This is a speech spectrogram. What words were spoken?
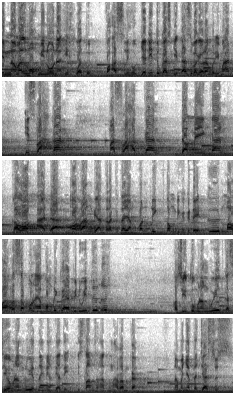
innamal mu'minuna ikhwatun. Fa aslihu jadi tugas kita sebagai orang beriman islahkan maslahatkan damaikan. Kalau ada orang di antara kita yang konflik tong dikegedekeun malah resep pun aya konflik tuh aya piduiteun euy. Kasih itu menang duit kasih itu menang duit. Nah ini hati-hati. Islam sangat mengharamkan. Namanya tajasus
